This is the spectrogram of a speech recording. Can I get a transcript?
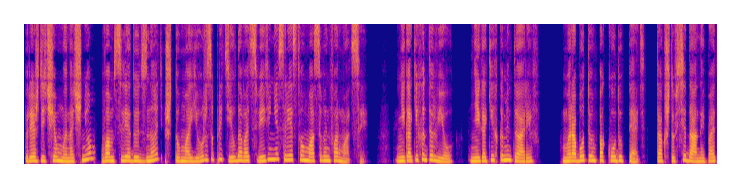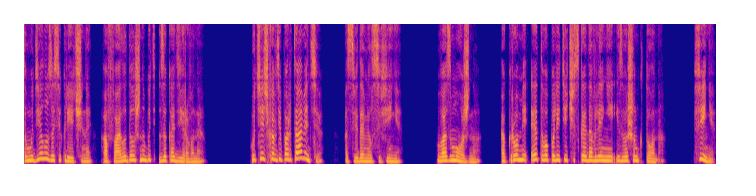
Прежде чем мы начнем, вам следует знать, что майор запретил давать сведения средствам массовой информации. Никаких интервью, никаких комментариев. Мы работаем по коду 5, так что все данные по этому делу засекречены, а файлы должны быть закодированы. «Утечка в департаменте?» осведомился Фини. Возможно. А кроме этого политическое давление из Вашингтона. Фини,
